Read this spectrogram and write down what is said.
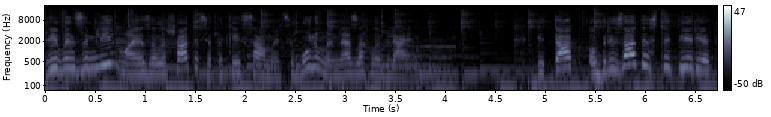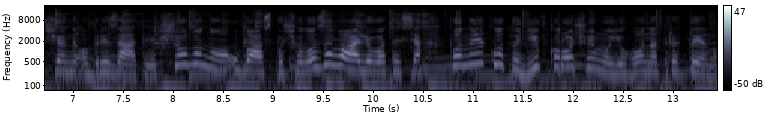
Рівень землі має залишатися такий самий. Цибулю ми не заглибляємо. І так, обрізати степір'я чи не обрізати. Якщо воно у вас почало завалюватися, поникло, тоді вкорочуємо його на третину.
